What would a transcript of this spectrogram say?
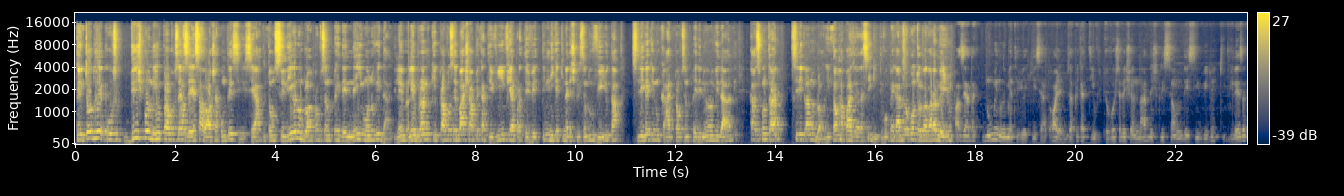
tem todo o recurso disponível para você fazer essa loja acontecer, certo? Então, se liga no blog para você não perder nenhuma novidade. Lembra, lembrando que para você baixar o aplicativo e enviar para a TV, tem link aqui na descrição do vídeo, tá? Se liga aqui no card para você não perder nenhuma novidade. Caso contrário, se liga lá no blog. Então, rapaziada, é o seguinte, eu vou pegar meu controle agora mesmo. Rapaziada, no menu da minha TV aqui, certo? Olha, os aplicativos eu vou estar deixando na descrição desse vídeo aqui, beleza?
